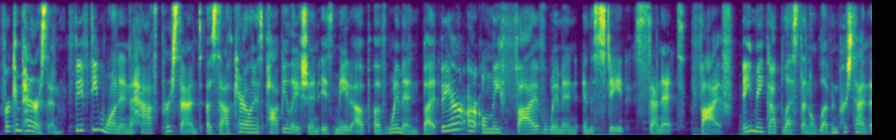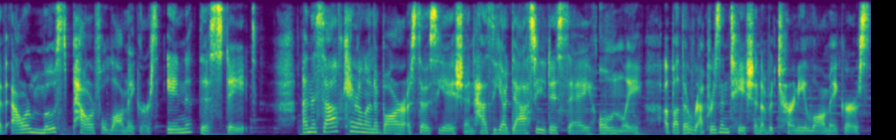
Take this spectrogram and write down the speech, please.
For comparison, 51.5% of South Carolina's population is made up of women, but there are only five women in the state Senate. Five. They make up less than 11% of our most powerful lawmakers in this state. And the South Carolina Bar Association has the audacity to say only about the representation of attorney lawmakers.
